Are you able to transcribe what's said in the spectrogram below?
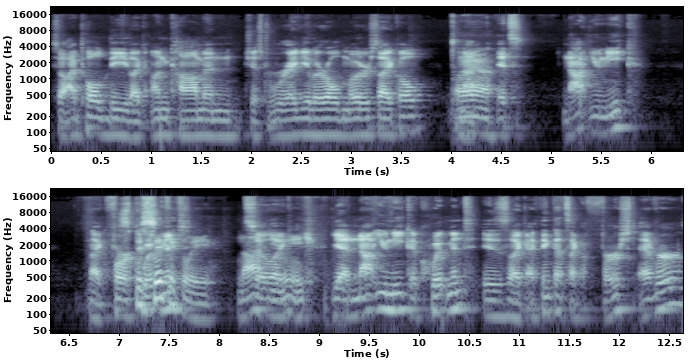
So I pulled the like uncommon, just regular old motorcycle. Oh, Not- yeah. It's not unique, like for equipment. Specifically, not so like unique. yeah, not unique equipment is like I think that's like a first ever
